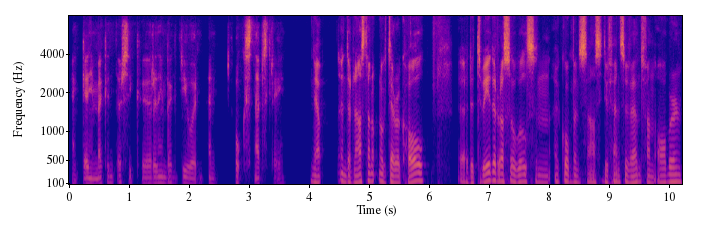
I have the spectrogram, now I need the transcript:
en Kenny McIntosh ik running back 3 worden. En ook snaps krijgen. Ja, en daarnaast dan ook nog Derek Hall, uh, de tweede Russell Wilson uh, compensatie defensive end van Auburn.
